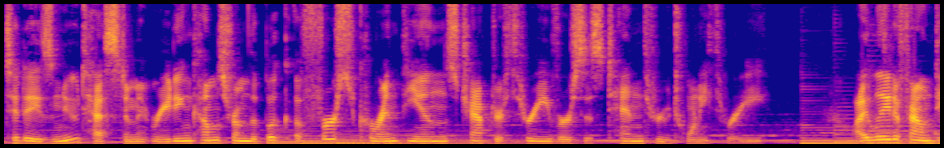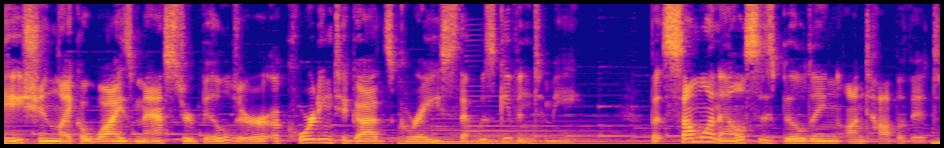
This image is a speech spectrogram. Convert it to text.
Today's New Testament reading comes from the book of 1 Corinthians chapter 3 verses 10 through 23. I laid a foundation like a wise master builder according to God's grace that was given to me, but someone else is building on top of it.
